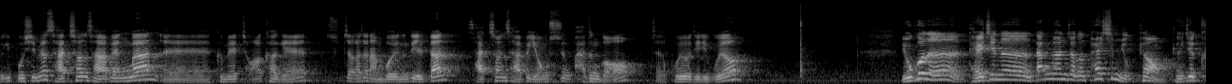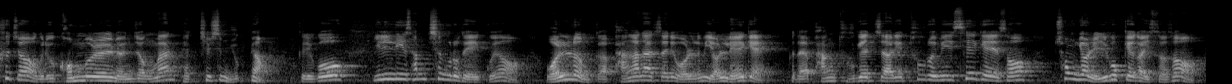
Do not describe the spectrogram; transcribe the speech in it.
여기 보시면 4,400만 에, 금액 정확하게 숫자가 잘 안 보이는데 일단 4,400 영수증 받은 거 제가 보여드리고요. 요거는 대지는 땅 면적은 86평, 굉장히 크죠. 그리고 건물 면적만 176평, 그리고 1, 2, 3층으로 되어 있고요. 원룸, 그러니까 방 하나짜리 원룸이 14개, 그 다음에 방 2개짜리 투룸이 3개에서 총 17개가 있어서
